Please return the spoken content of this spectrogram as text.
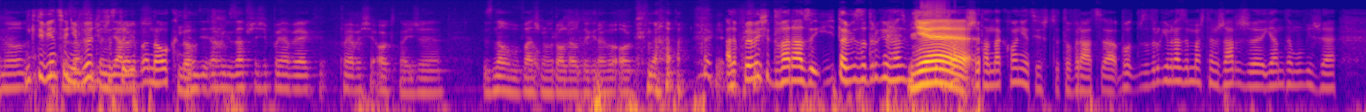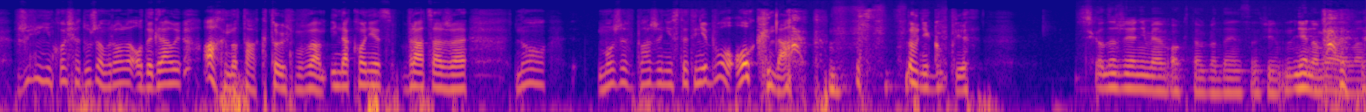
No, Nigdy więcej to nie wychodzi przez to dialog- jebane okno. Ten dialog zawsze się pojawia, jak pojawia się okno i że znowu ważną rolę odegrały okna. Ale pojawia się dwa razy i tam jest za drugim razem Nie. ten żart, że tam na koniec jeszcze to wraca, bo za drugim razem masz ten żart, że Janda mówi, że w życiu Nikosia dużą rolę odegrały, ach no tak, to już mówiłam i na koniec wraca, że no może w barze niestety nie było okna. To mnie głupie. Szkoda, że ja nie miałem okna oglądając ten film. Nie no, miałem, ale...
